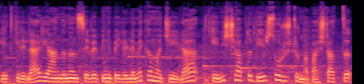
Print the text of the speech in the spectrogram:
Yetkililer yangının sebebini belirlemek amacıyla geniş çaplı bir soruşturma başlattı.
